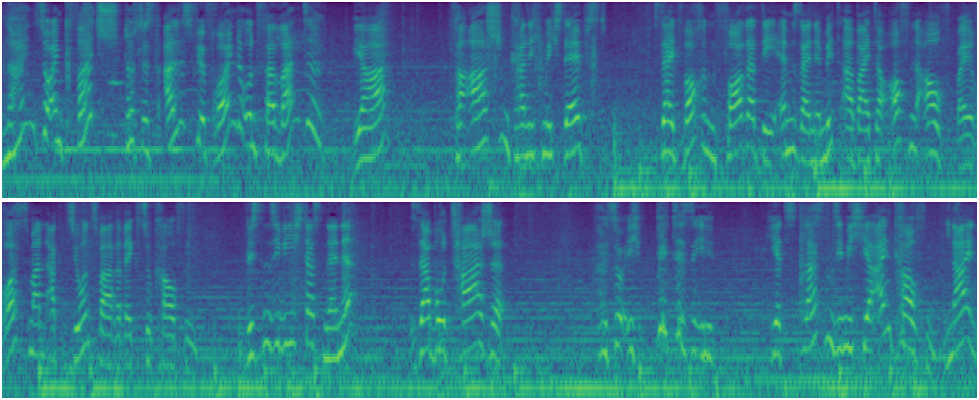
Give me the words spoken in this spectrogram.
Nein, so ein Quatsch. Das ist alles für Freunde und Verwandte. Ja, verarschen kann ich mich selbst. Seit Wochen fordert DM seine Mitarbeiter offen auf, bei Rossmann Aktionsware wegzukaufen. Wissen Sie, wie ich das nenne? Sabotage. Also ich bitte Sie, Jetzt lassen Sie mich hier einkaufen. Nein,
